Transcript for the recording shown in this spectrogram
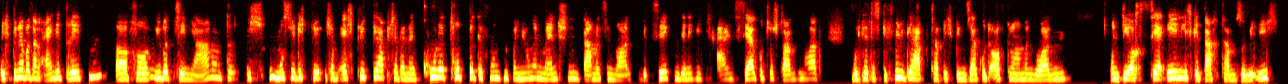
Ich bin aber dann eingetreten äh, vor über zehn Jahren und ich muss wirklich, ich habe echt Glück gehabt. Ich habe eine coole Truppe gefunden von jungen Menschen, damals im neunten Bezirk, in denen ich mich allen sehr gut verstanden habe, wo ich halt das Gefühl gehabt habe, ich bin sehr gut aufgenommen worden und die auch sehr ähnlich gedacht haben, so wie ich.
